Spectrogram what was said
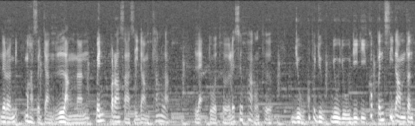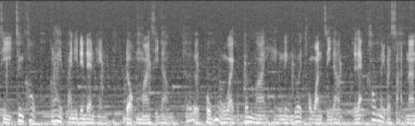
เนรมิตมหัศจรรย์หลังนั้นเป็นปราสาทสีดำทั้งหลังและตัวเธอและเสื้อผ้าของเธอ อยู่ก็ไปอยู่อยู่อยู่ดีๆ ก็เป็นสีดำทันที ซึ่งเข้าใกล้ไปในดินแดนแห่งดอกไม้สีดำ เธอผูกหมูไว้กับต้นไม้แห่งหนึ่งด้วยทวันสีดำ และเข้าในปราสาทนั้น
